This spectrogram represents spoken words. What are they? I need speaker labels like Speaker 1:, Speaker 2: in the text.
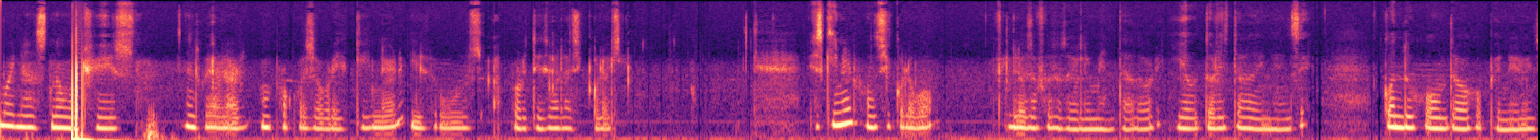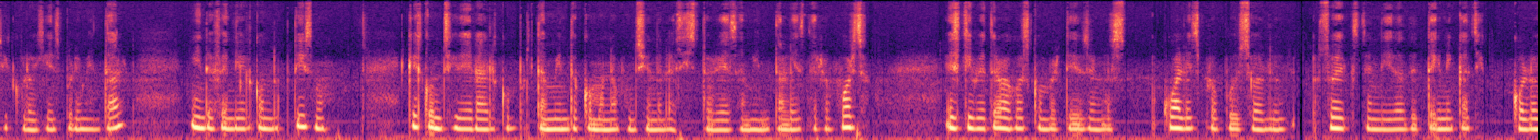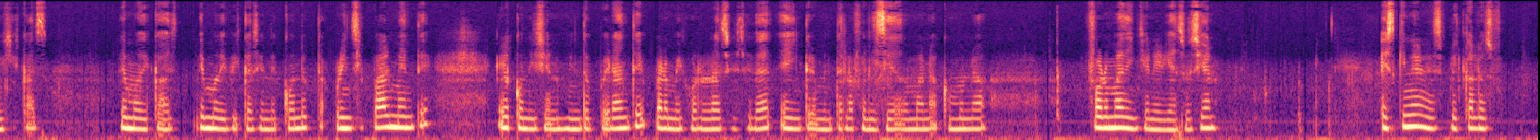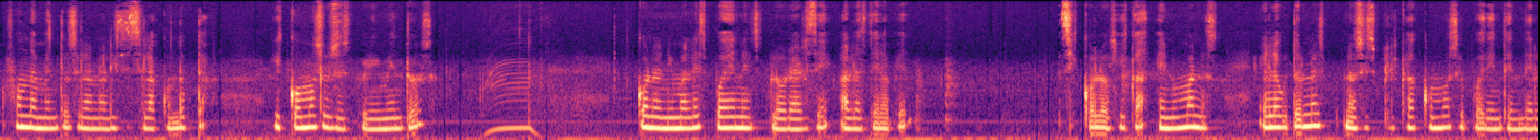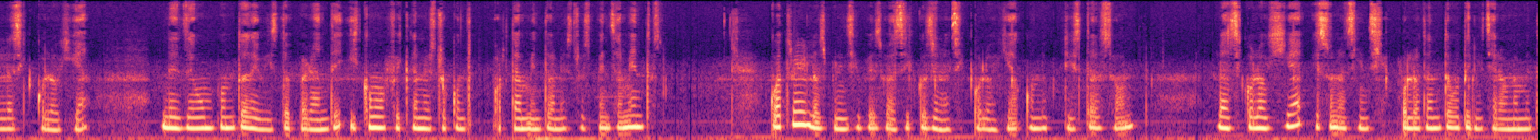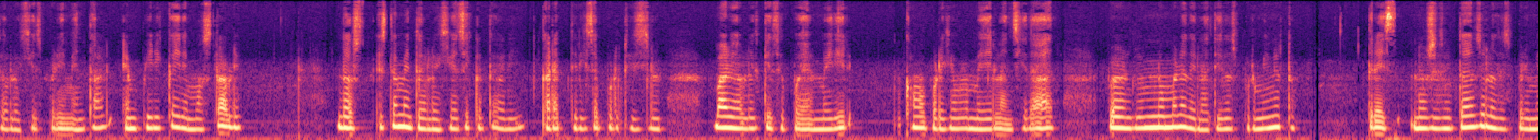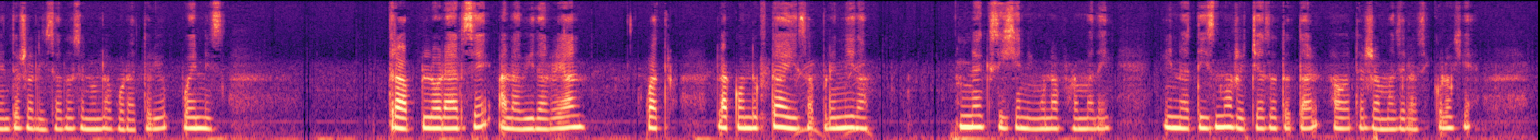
Speaker 1: Buenas noches. Les voy a hablar un poco sobre Skinner y sus aportes a la psicología. Skinner fue un psicólogo, filósofo socioalimentador y autor estadounidense. Condujo un trabajo pionero en psicología experimental y defendió el conductismo, que considera el comportamiento como una función de las historias ambientales de refuerzo. Escribió trabajos convertidos en los cuales propuso el uso extendido de técnicas psicológicas de, modificación de conducta, principalmente el condicionamiento operante para mejorar la sociedad e incrementar la felicidad humana como una forma de ingeniería social. Skinner explica los fundamentos del análisis de la conducta y cómo sus experimentos con animales pueden explorarse a las terapias psicológicas en humanos. El autor nos, nos, explica cómo se puede entender la psicología desde un punto de vista operante y cómo afecta nuestro comportamiento a nuestros pensamientos. Cuatro de los principios básicos de la psicología conductista son la psicología es una ciencia, por lo tanto utilizará una metodología experimental, empírica y demostrable. 2. Esta metodología se caracteriza por utilizar variables que se pueden medir, como por ejemplo medir la ansiedad por el número de latidos por minuto. 3. Los resultados de los experimentos realizados en un laboratorio pueden extrapolarse a la vida real. 4. La conducta es aprendida. No exige ninguna forma de innatismo, rechazo total a otras ramas de la psicología.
